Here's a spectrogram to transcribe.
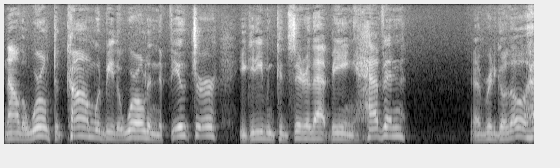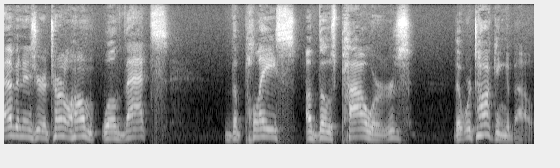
now the world to come would be the world in the future. You could even consider that being heaven. Everybody goes oh heaven is your eternal home. Well that's the place of those powers that we're talking about.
